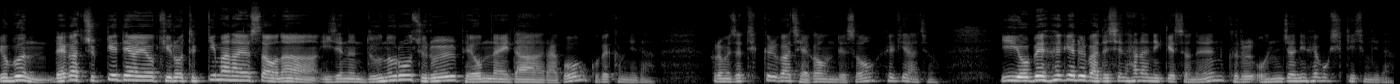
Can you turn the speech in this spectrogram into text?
욥은 내가 죽게 대하여 귀로 듣기만 하였사오나 이제는 눈으로 주를 배옵나이다라고 고백합니다. 그러면서 티끌과 재 가운데서 회개하죠. 이 욥의 회개를 받으신 하나님께서는 그를 온전히 회복시키십니다.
